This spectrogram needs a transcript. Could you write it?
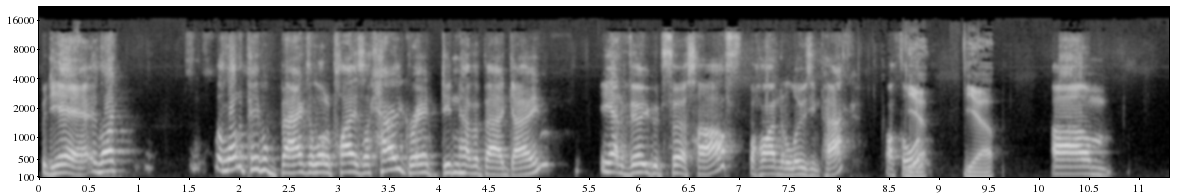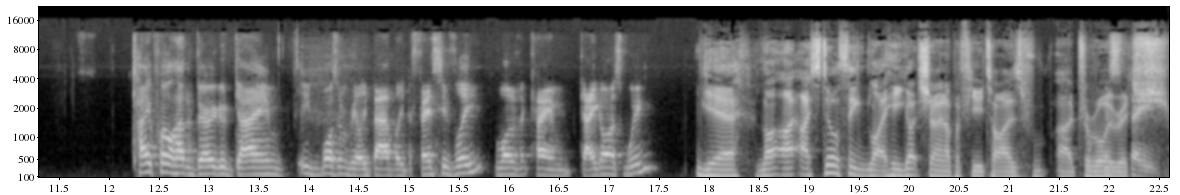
But yeah, like a lot of people bagged a lot of players. Like Harry Grant didn't have a bad game. He had a very good first half behind a losing pack. I thought. Yeah, yeah. Um, Capewell had a very good game. He wasn't really badly defensively. A lot of it came Gagai's wing. Yeah, like, I, I still think like he got shown up a few times. Uh, Troy Rich,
